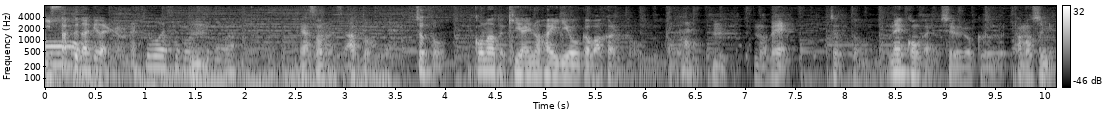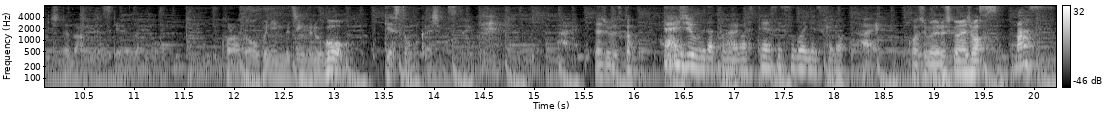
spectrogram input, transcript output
一作だけだけどね。すごいすごいすごい、いやそうなんです。あとはねちょっとこの後気合の入りようが分かるとはい。うん、のでちょっとね今回の収録楽しみにしてたんですけれどもこの後オープニングジングル後ゲストをお迎えしますということで、はい、大丈夫ですか？大丈夫だと思います。点数すごいですけど。はい。今週もよろしくお願いします。ます。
